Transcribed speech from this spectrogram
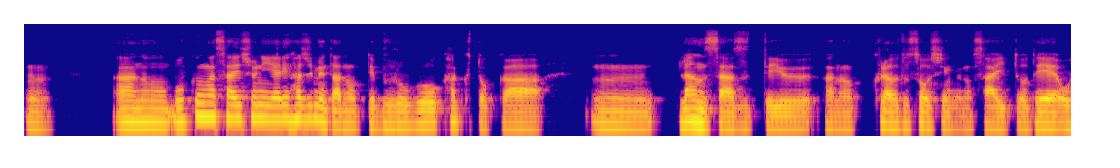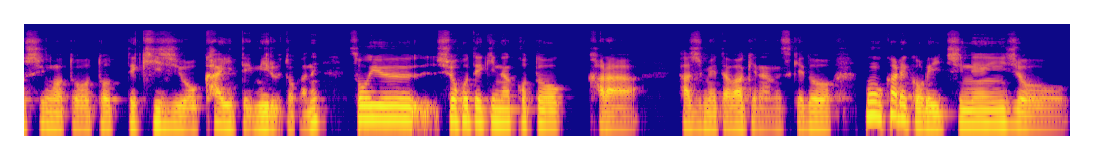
うん。あの、僕が最初にやり始めたのってブログを書くとか、うん、ランサーズっていうあのクラウドソーシングのサイトでお仕事を取って記事を書いてみるとかね、そういう初歩的なことから始めたわけなんですけど、もうかれこれ1年以上、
